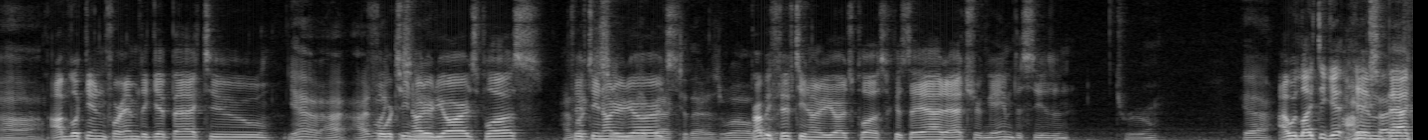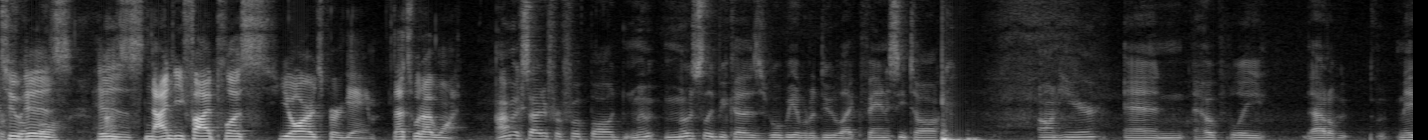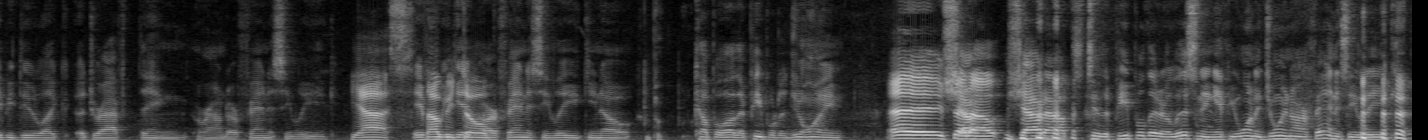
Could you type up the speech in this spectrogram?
Uh, I'm looking for him to get back to yeah, I, I'd like to 1,400 him- yards plus, I'd like to 1,500 him yards. back to that as well. Probably 1,500 yards plus because they had an extra game this season. True. Yeah. I would like to get I'm him back to football. his his 95 plus yards per game. That's what I want. I'm excited for football, mo- mostly because we'll be able to do like fantasy talk on here, and hopefully that'll be- maybe do like a draft thing around our fantasy league. Yes, If that would we be get dope. our fantasy league, you know, a couple other people to join. hey, shout, out. shout outs to the people that are listening. If you want to join our fantasy league,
